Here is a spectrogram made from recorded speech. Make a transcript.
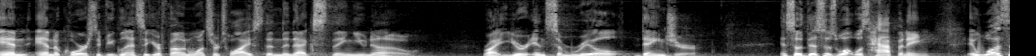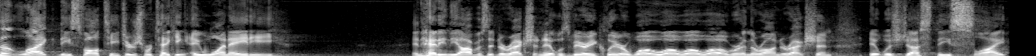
And, and of course, if you glance at your phone once or twice, then the next thing you know, right, you're in some real danger. And so this is what was happening. It wasn't like these fall teachers were taking a 180 and heading the opposite direction. It was very clear whoa, whoa, whoa, whoa, we're in the wrong direction. It was just these slight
